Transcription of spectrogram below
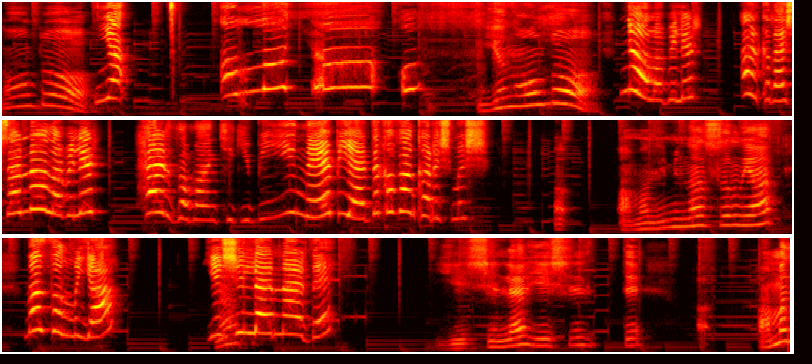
Ne oldu? Ya cık, Allah ya. Of. Ya ne oldu? Ne olabilir? Arkadaşlar ne olabilir? Her zamanki gibi yine bir yerde kafan karışmış. Ama Lemi nasıl ya? Nasıl mı ya? Yeşiller nerede? Yeşiller yeşilde. A- Ama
